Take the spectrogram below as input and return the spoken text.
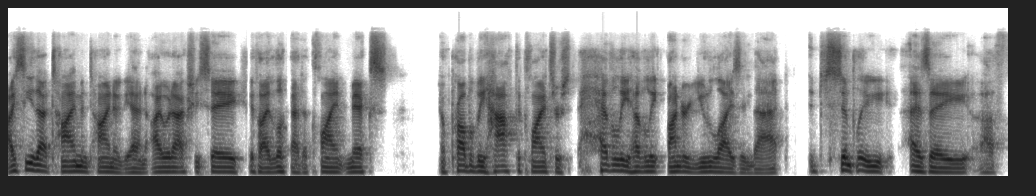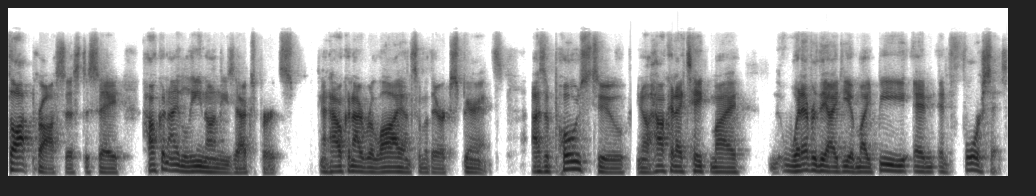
I see that time and time again. I would actually say if I look at a client mix, you know, probably half the clients are heavily, heavily underutilizing that simply as a, a thought process to say, how can I lean on these experts and how can I rely on some of their experience? As opposed to, you know, how can I take my whatever the idea might be and and force it.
